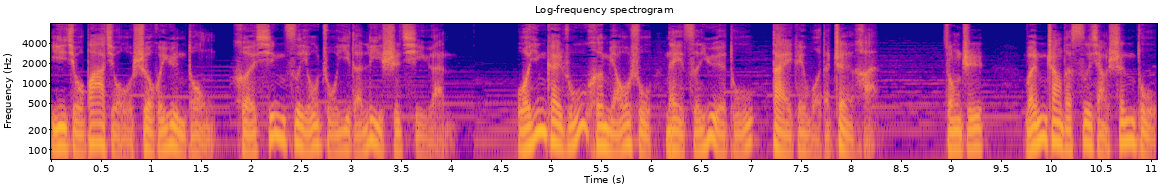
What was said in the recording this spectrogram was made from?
一九八九社会运动和新自由主义的历史起源》。我应该如何描述那次阅读带给我的震撼？总之，文章的思想深度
